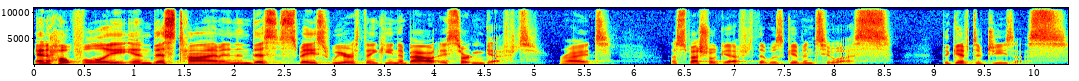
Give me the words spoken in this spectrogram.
And hopefully, in this time and in this space, we are thinking about a certain gift, right? A special gift that was given to us the gift of Jesus.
